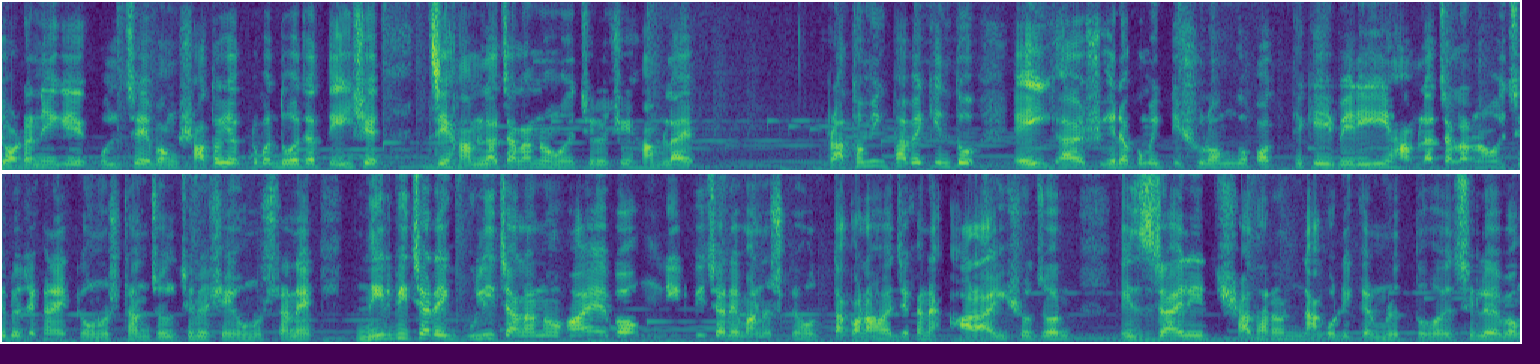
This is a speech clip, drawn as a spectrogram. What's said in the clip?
জর্ডানে গিয়ে খুলছে এবং সাতই অক্টোবর দু হাজার তেইশে যে হামলা চালানো হয়েছিল, সেই হামলায় প্রাথমিকভাবে কিন্তু এই এরকম একটি সুড়ঙ্গ পথ থেকেই বেরিয়ে হামলা চালানো হয়েছিল, যেখানে একটি অনুষ্ঠান চলছিল। সেই অনুষ্ঠানে নির্বিচারে গুলি চালানো হয় এবং নির্বিচারে মানুষকে হত্যা করা হয়, যেখানে আড়াইশো জন ইসরায়েলের সাধারণ নাগরিকের মৃত্যু হয়েছিল এবং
